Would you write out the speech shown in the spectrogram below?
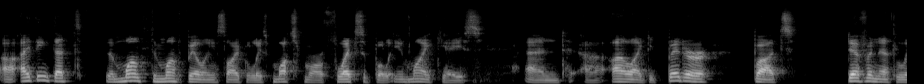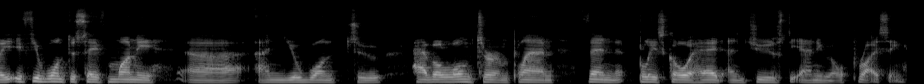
Uh, I think that the month to month billing cycle is much more flexible in my case, and uh, I like it better. But definitely, if you want to save money uh, and you want to have a long term plan, then please go ahead and choose the annual pricing.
